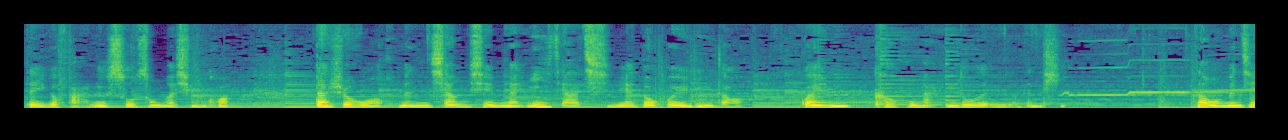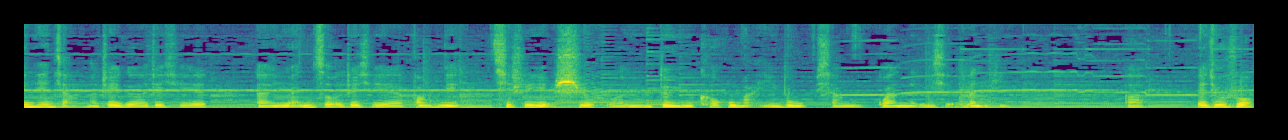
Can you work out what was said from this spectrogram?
的一个法律诉讼的情况。但是我们相信每一家企业都会遇到关于客户满意度的一个问题。那我们今天讲的这个这些呃原则这些方面，其实也适合于对于客户满意度相关的一些问题啊。也就是说，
